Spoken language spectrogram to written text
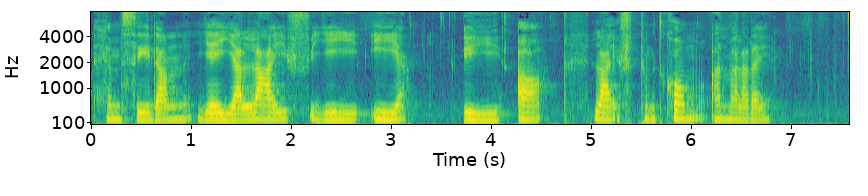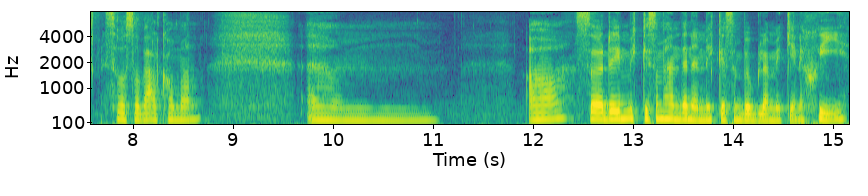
hemsidan jejalife, J-E-Y-A, life.com och anmäla dig. Så, så välkommen. Um, Ja, så det är mycket som händer nu, mycket som bubblar, mycket energi.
